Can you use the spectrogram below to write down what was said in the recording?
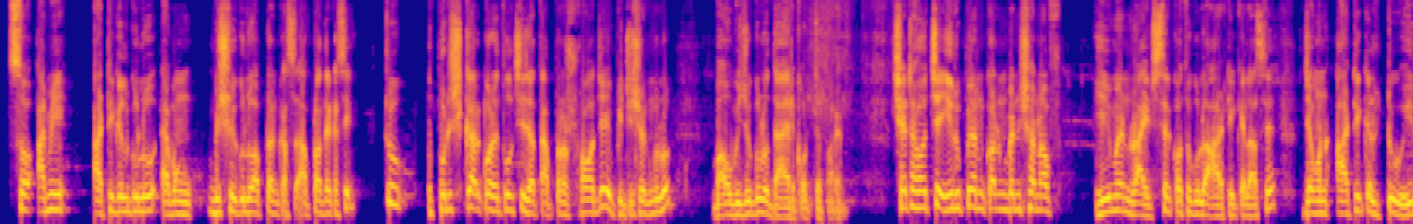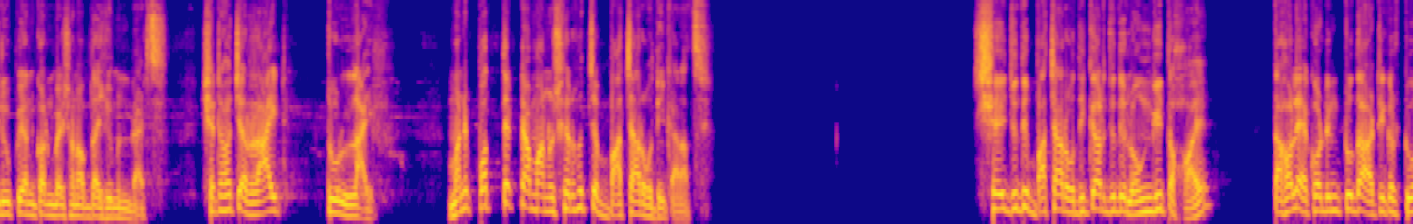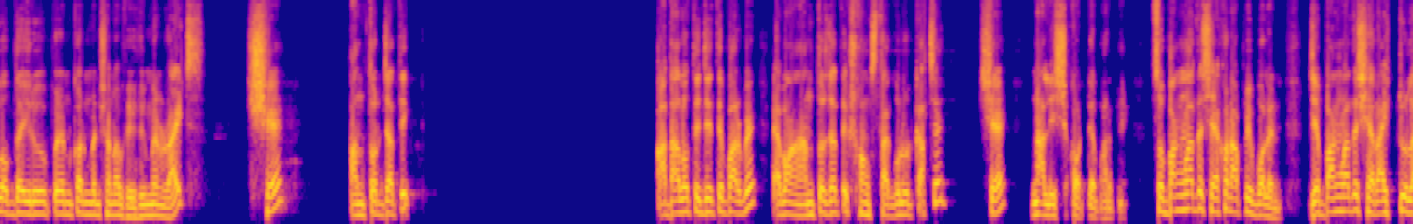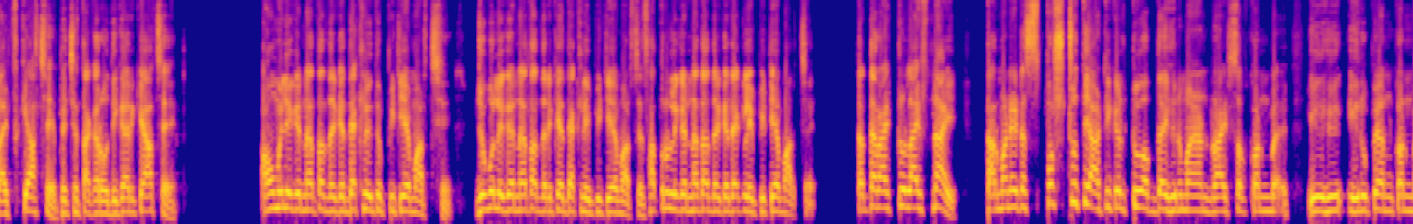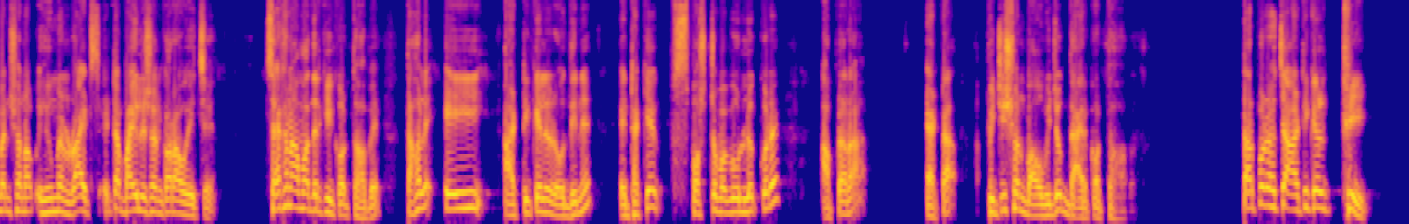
সো আমি আর্টিকেলগুলো এবং বিষয়গুলো আপনার কাছে, আপনাদের কাছে একটু পরিষ্কার করে তুলছি যাতে আপনারা সহজে পিটিশনগুলো বা অভিযোগগুলো দায়ের করতে পারেন। সেটা হচ্ছে European Convention of Human Rights এর কতগুলো আর্টিকেল আছে? যেমন article two European Convention of the Human Rights সেটা হচ্ছে রাইট টু লাইফ মানে প্রত্যেকটা মানুষের হচ্ছে বাঁচার অধিকার আছে। সেই যদি বাঁচার অধিকার যদি লঙ্ঘিত হয়, তাহলে according to the article two of the European Convention of Human Rights সে আন্তর্জাতিক আদালতে যেতে পারবে এবং আন্তর্জাতিক সংস্থাগুলোর কাছে সে নালিশ করতে পারবে। সো বাংলাদেশে এখন আপনি বলেন যে বাংলাদেশে রাইট টু লাইফ কি আছে? বেঁচে থাকার অধিকার কি আছে? আওয়ামী লীগের নেতাদেরকে দেখলেই তো পিটিএ মারছে। যুবলীগের নেতাদেরকে দেখলেই পিটিএ মারছে। ছাত্রলীগের নেতাদেরকে দেখলেই পিটিএ মারছে। তাতে রাইট টু লাইফ নাই। তার মানে এটা স্পষ্টতই article two of the Human Rights of European Convention of Human Rights এটা ভাইলেশন করা হয়েছে। এখন আমাদের কি করতে হবে? তাহলে এই আর্টিকেলের অধীনে এটাকে স্পষ্টভাবে উল্লেখ করে আপনারা একটা পিটিশন বা অভিযোগ দায়ের করতে হবে। তারপরে হচ্ছে article three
